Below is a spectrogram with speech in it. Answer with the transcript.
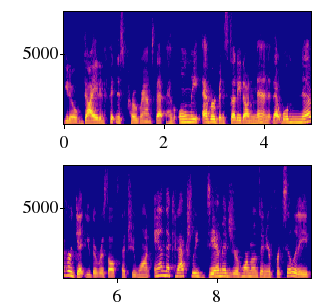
you know diet and fitness programs that have only ever been studied on men that will never get you the results that you want and that could actually damage your hormones and your fertility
